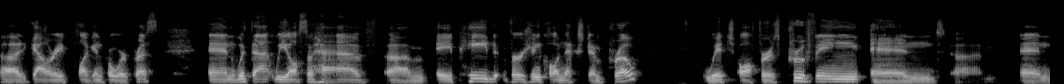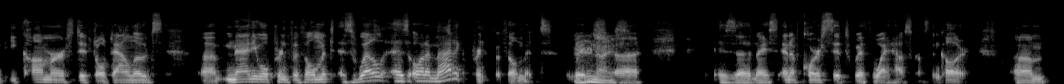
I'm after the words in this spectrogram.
uh, gallery plugin for WordPress. And with that, we also have um, a paid version called NextGen Pro, which offers proofing and um, and e-commerce, digital downloads uh, manual print fulfillment as well as automatic print fulfillment. Very which, nice. Uh, is a nice, and of course, it's with White House Custom Color. Um,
